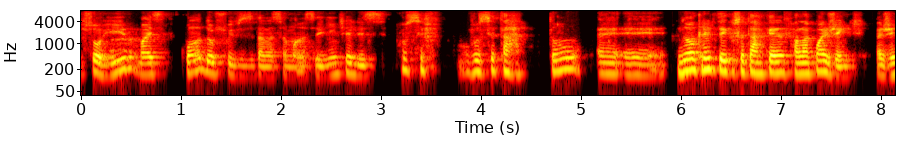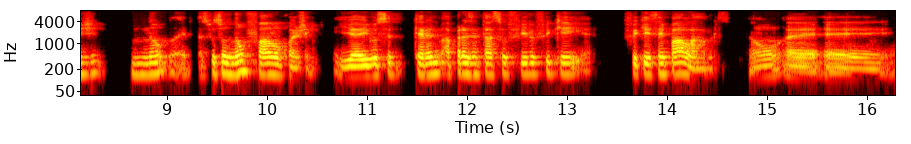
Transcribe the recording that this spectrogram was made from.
sorriram, mas quando eu fui visitar na semana seguinte, eles, você, você tá tão, é, é, não acreditei que você tava querendo falar com a gente. A gente não, as pessoas não falam com a gente. E aí você querendo apresentar seu filho, eu fiquei, fiquei sem palavras. Então, é, é...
